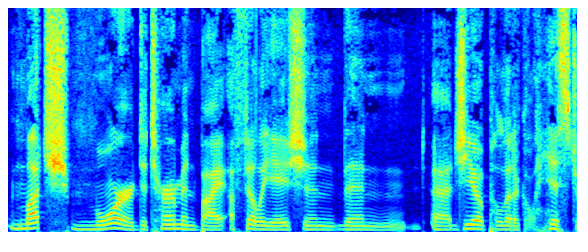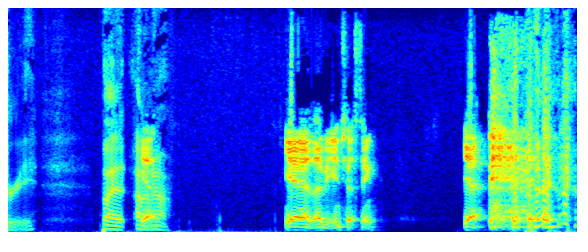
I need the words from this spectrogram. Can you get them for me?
much more determined by affiliation than uh, geopolitical history. But I don't Yeah. know. Yeah, that'd be interesting. Yeah.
